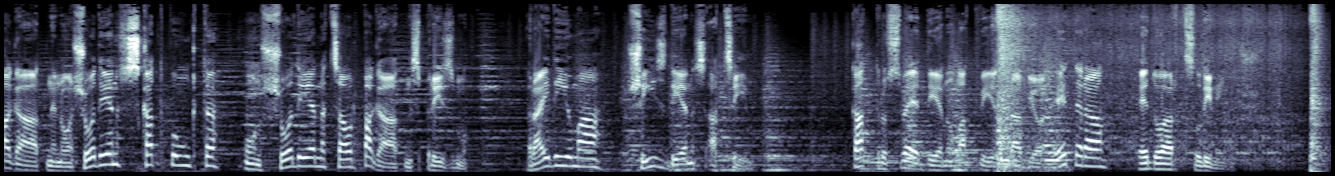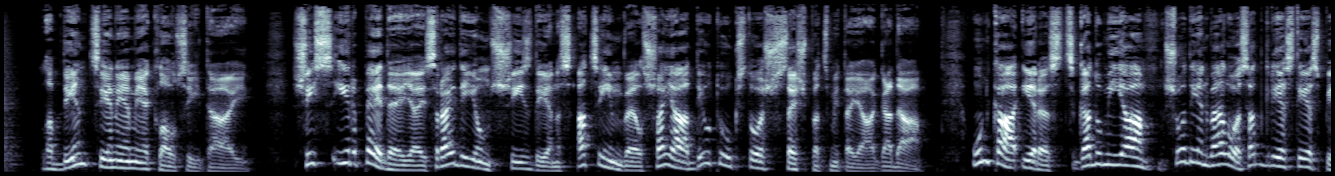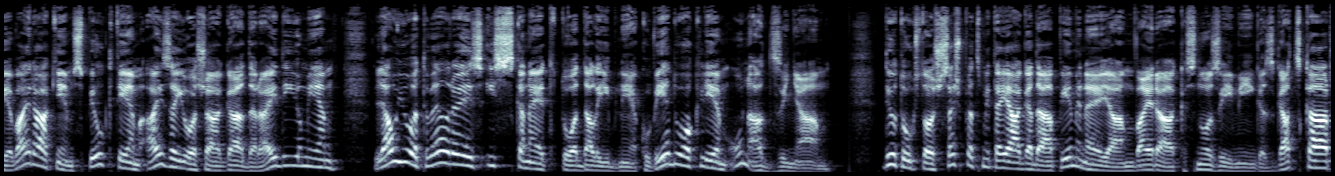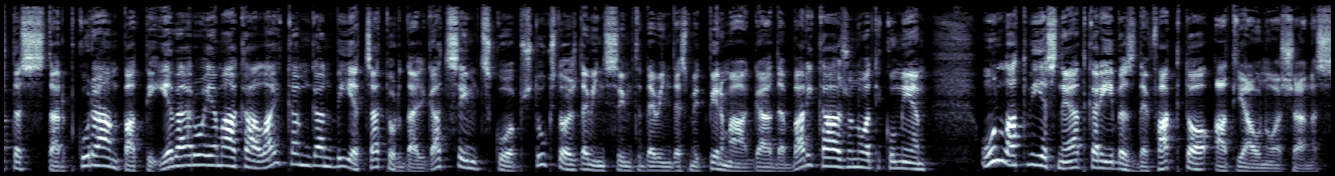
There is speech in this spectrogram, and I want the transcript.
Pagātne no šodienas skatu punkta un šodienas caur pagātnes prizmu. Raidījumā šīs dienas acīm. Katru svētdienu Latvijas radio eterā Eduards Liniņš. Labdien, cienījamie klausītāji! Šis ir pēdējais raidījums šīs dienas acīm vēl šajā 2016. gadā. Un kā ierasts gadumijā, šodien vēlos atgriezties pie vairākiem spilgtiem aizejošā gada raidījumiem, ļaujot vēlreiz izskanēt to dalībnieku viedokļiem un atziņām. 2016. gadā pieminējām vairākas nozīmīgas gadsimtas, starp kurām pati ievērojamākā laikam gan bija ceturdaļ gadsimts kopš 1991. gada barikāžu notikumiem un Latvijas neatkarības de facto atjaunošanas.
